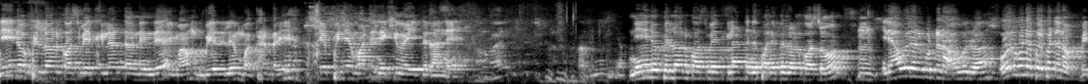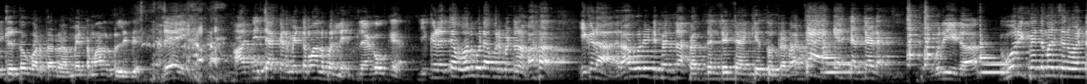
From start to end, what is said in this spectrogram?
నేను పిల్లోని కోసం ఎత్తుకెళ్ళాడుతా ఉండింది. మామకు బేదలేం పోతాండాయి చెప్పిన మటన్ ఎక్కువ వేయిద్దాన్ని నేను పిల్లోని కోసం ఎత్తుకెళ్ళాడుతాను పని పిల్లోని కోసం. ఇది ఎవరు అనుకుంటున్నావు ఊరు? ఊరుకుంటే పరిపెట్టను. మెట్లతో కొడతారు మెట్టమాలపల్లి ఇది. జై. అటు నుంచి అక్కడ మిట్టమాలపల్లి. లేక ఓకే. ఇక్కడైతే ఓనుగుండా పరిపెట్టను. ఇక్కడ రావురెడ్డి పెద్ద. పెద్ద అంటే ట్యాంక్ ఎత్తుంటాడు. అంటాడు ఊరిడ? ఊరికి పెద్ద మనిషి అనమాట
